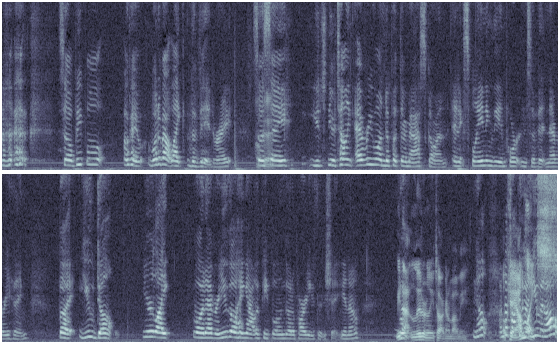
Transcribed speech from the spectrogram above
so people, okay, what about like the vid, right? So Okay. say you you're telling everyone to put their mask on and explaining the importance of it and everything, but you don't. You're like, whatever. You go hang out with people and go to parties and shit. You know. You're Well, not literally talking about me. No, I'm not okay, talking I'm about like you at all.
